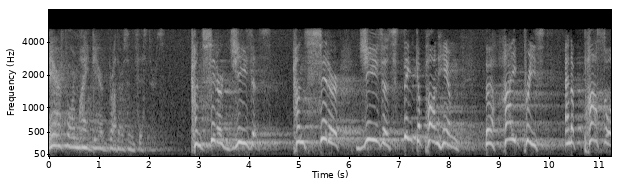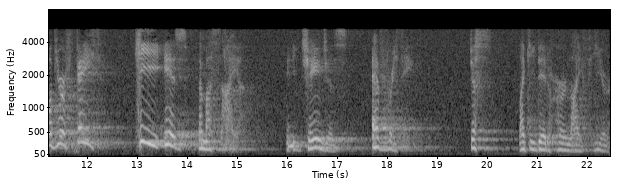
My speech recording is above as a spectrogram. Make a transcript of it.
Therefore, my dear brothers and sisters, consider Jesus. Consider Jesus. Think upon him, the high priest and apostle of your faith. He is the Messiah, and he changes everything. Just like he did her life here.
